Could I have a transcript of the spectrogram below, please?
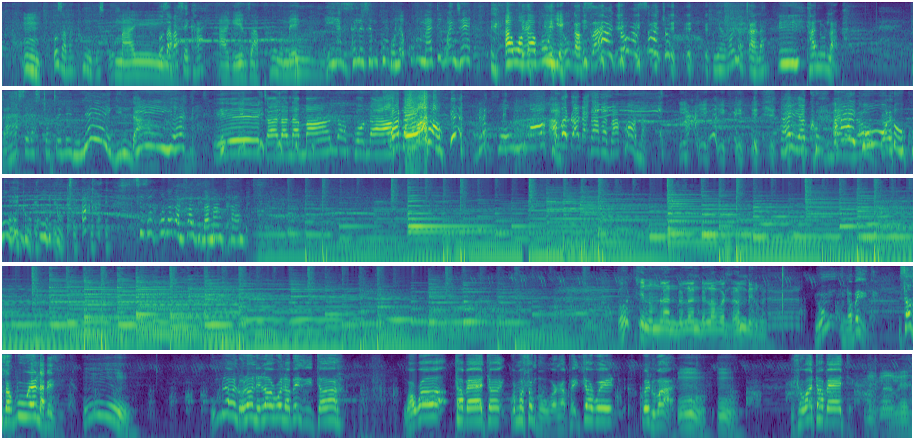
Mm. uzabaphumile esibhedlela maye uzaba sekhaya akenzi aphume heyi kaze sele simkhumbule khulu nathi kwanje awakabuye ungamsatsho ungamsatsho uyabona cala thani ulapha ngase lasicocele ningi indawo iye Eh, cala namala khonapho kodwa bemfowuni woke Abantwana- zaba zakhona hayi yakhumbuleka hayi nokho. khulu khulu khulu sizakubona kamfazi mama ngikhambe uthi nomlando landela kodlambili Yo, ndabezitha. Ngisazwa kubuya ndabezitha. Mm. umlando olandelako nabezitha ngwakwathabethe kwamasombuka ngaphetsha kwe- kwendubana Mm, mm. ngisho kwathabethe Ngilale.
